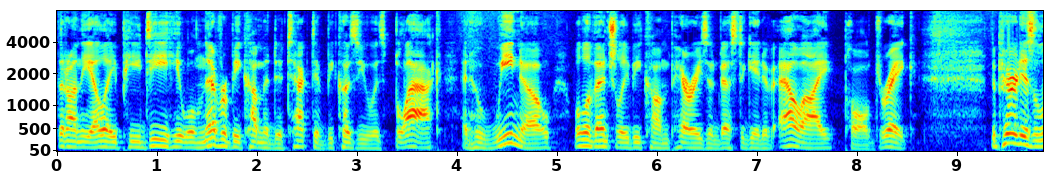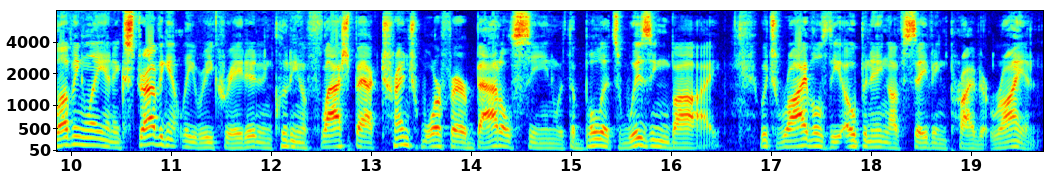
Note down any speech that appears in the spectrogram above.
that on the LAPD he will never become a detective because he was black, and who we know will eventually become Perry's investigative ally, Paul Drake. The period is lovingly and extravagantly recreated, including a flashback trench warfare battle scene with the bullets whizzing by, which rivals the opening of Saving Private Ryan.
